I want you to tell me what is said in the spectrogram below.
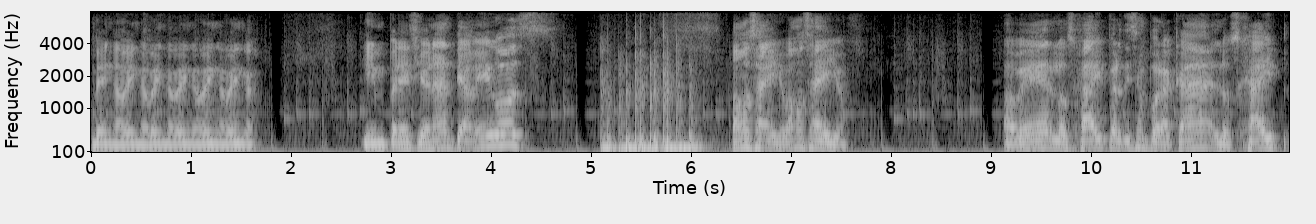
Venga, venga, venga, venga, venga, venga. Impresionante, amigos. Vamos a ello, vamos a ello. A ver, los hyper dicen por acá. Los hype.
